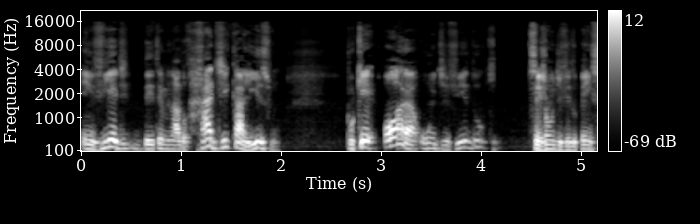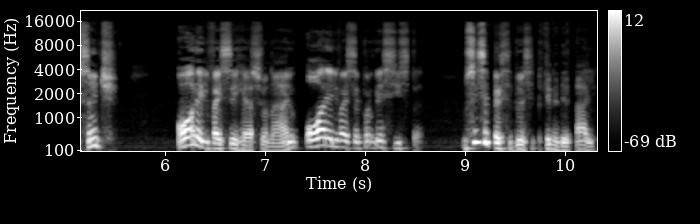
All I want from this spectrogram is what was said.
em via de determinado radicalismo, porque ora um indivíduo que seja um indivíduo pensante, ora ele vai ser reacionário, ora ele vai ser progressista. Não sei se você percebeu esse pequeno detalhe.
